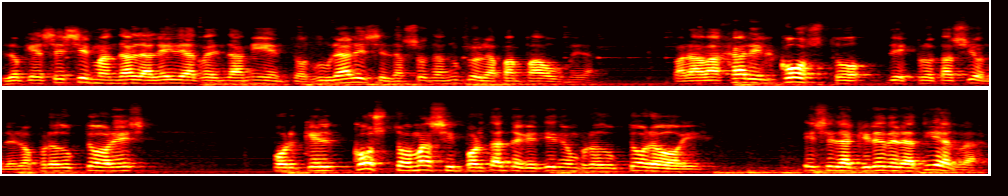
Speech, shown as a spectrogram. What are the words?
lo que hace es mandar la ley de arrendamientos rurales en la zona núcleo de la Pampa Húmeda, para bajar el costo de explotación de los productores, porque el costo más importante que tiene un productor hoy es el alquiler de la tierra.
